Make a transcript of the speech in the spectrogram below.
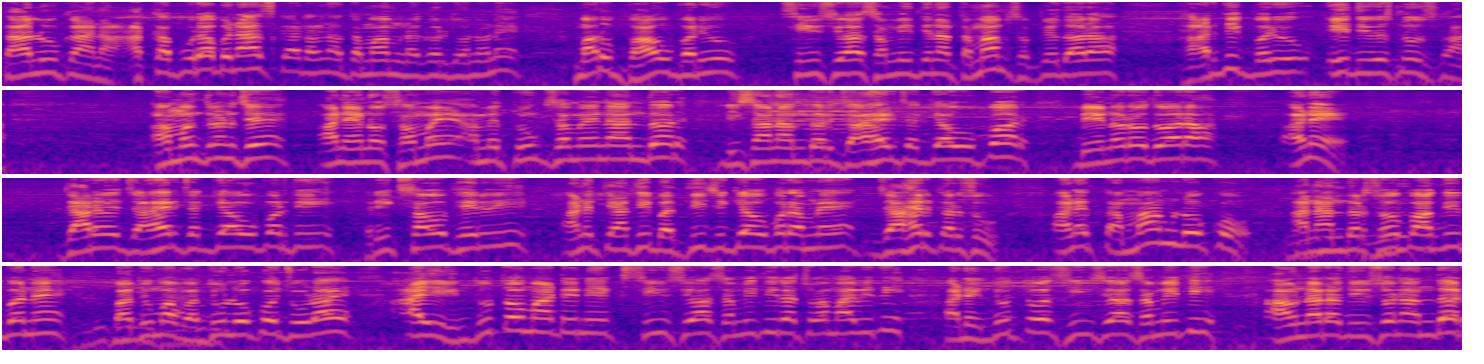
તાલુકાના આખા પૂરા બનાસકાંઠાના તમામ નગરજનોને મારું ભાવભર્યું શિવ સેવા સમિતિના તમામ સભ્યો દ્વારા હાર્દિક ભર્યું એ દિવસનું આમંત્રણ છે અને એનો સમય અમે ટૂંક સમયના અંદર ડીસાના અંદર જાહેર જગ્યાઓ ઉપર, બેનરો દ્વારા અને જ્યારે જાહેર જગ્યા ઉપરથી રિક્ષાઓ ફેરવી અને ત્યાંથી બધી જગ્યા ઉપર અમને જાહેર કરશું. અને તમામ લોકો આના અંદર સહભાગી બને વધુમાં વધુ લોકો જોડાય. આ હિન્દુત્વ માટેની એક શિવ સેવા સમિતિ રચવામાં આવી હતી અને હિન્દુત્વ શિવ સેવા સમિતિ આવનારા દિવસોના અંદર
